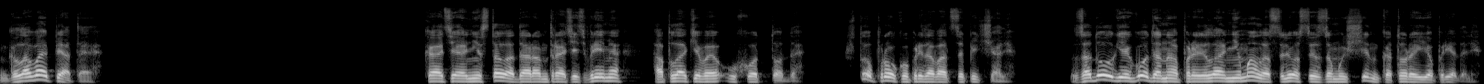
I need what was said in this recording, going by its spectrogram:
Глава пятая. Катя не стала даром тратить время, оплакивая уход Тодда. Что проку предаваться печали? За долгие годы она пролила немало слез из-за мужчин, которые ее предали.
